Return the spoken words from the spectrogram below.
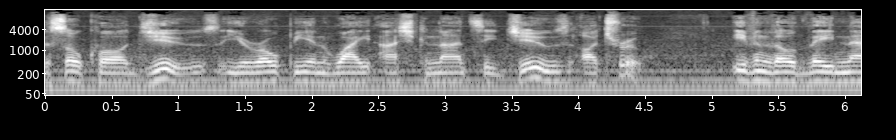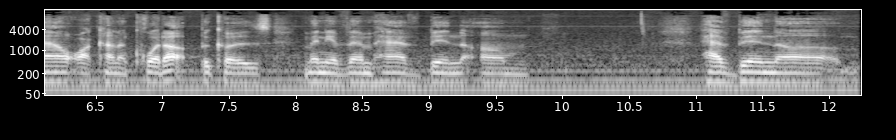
the so-called Jews, European white Ashkenazi Jews, are true even though they now are kind of caught up because many of them have been um, have been um,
